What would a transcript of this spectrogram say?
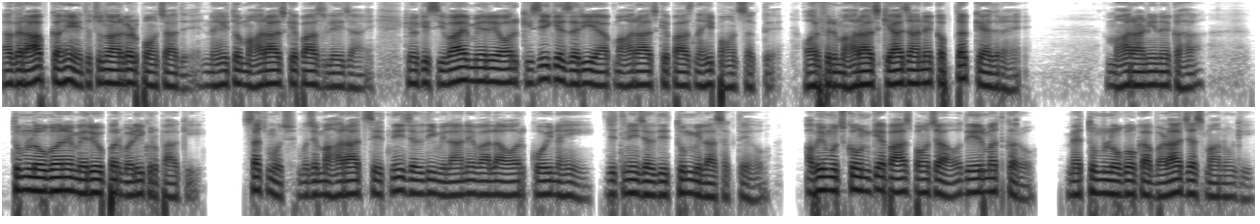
अगर आप कहें तो चुनारगढ़ पहुँचा दे, नहीं तो महाराज के पास ले जाएँ, क्योंकि सिवाय मेरे और किसी के ज़रिए आप महाराज के पास नहीं पहुँच सकते। और फिर महाराज क्या जाने कब तक कैद रहें? महारानी ने कहा, तुम लोगों ने मेरे ऊपर बड़ी कृपा की। सचमुच, मुझे महाराज से इतनी जल्दी मिलाने वाला और कोई नहीं, जितनी जल्दी तुम मिला सकते हो। अभी मुझको उनके पास पहुंचाओ, देर मत करो। मैं तुम लोगों का बड़ा जस मानूँगी।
